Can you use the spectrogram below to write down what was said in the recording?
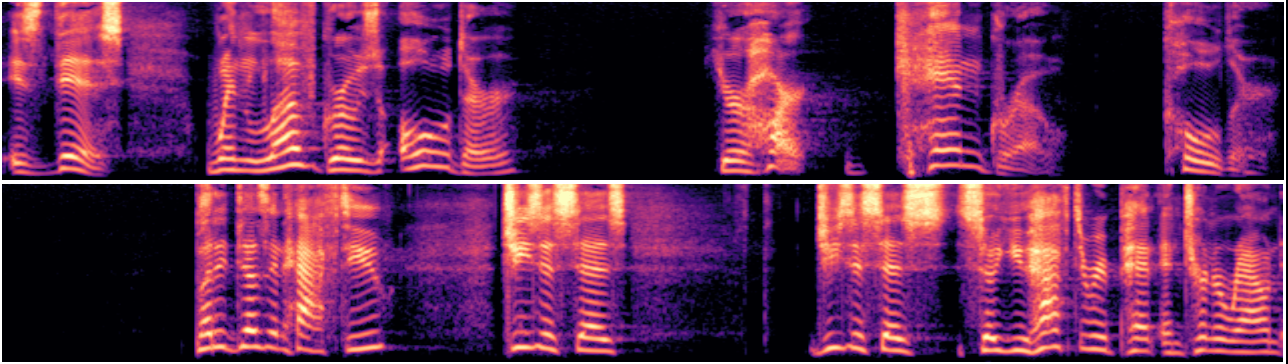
is this when love grows older, your heart can grow colder. But it doesn't have to. Jesus says, Jesus says, so you have to repent and turn around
